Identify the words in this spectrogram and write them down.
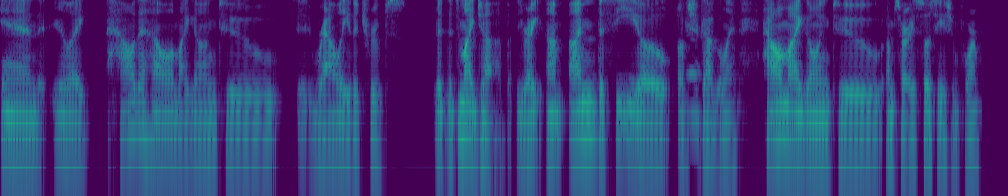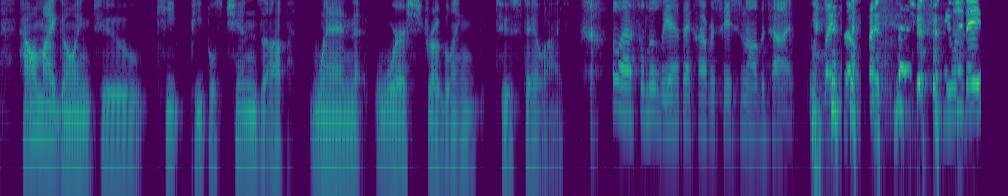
and you're like, how the hell am I going to uh, rally the troops? It's my job, right? I'm I'm the CEO of yeah. Chicagoland. How am I going to? I'm sorry, Association Forum. How am I going to keep people's chins up when we're struggling to stay alive? Oh, absolutely. I have that conversation all the time with myself. what they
